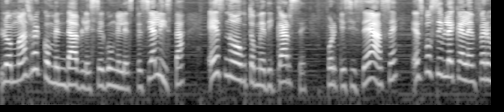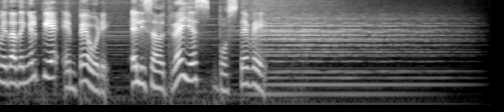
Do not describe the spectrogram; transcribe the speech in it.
Lo más recomendable, según el especialista, es no automedicarse, porque si se hace, es posible que la enfermedad en el pie empeore. Elizabeth Reyes, Voz TV.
